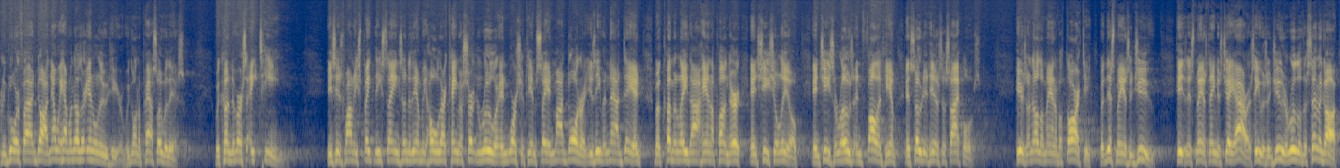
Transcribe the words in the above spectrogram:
and glorified God. Now we have another interlude here. We're going to pass over this. We come to verse 18. He says, While he spake these things unto them, behold, there came a certain ruler and worshipped him, saying, My daughter is even now dead, but come and lay thy hand upon her, and she shall live. And Jesus arose and followed him, and so did his disciples. Here's another man of authority, but this man is a Jew. His, this man's name is Jairus. He was a Jew, the ruler of the synagogue.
